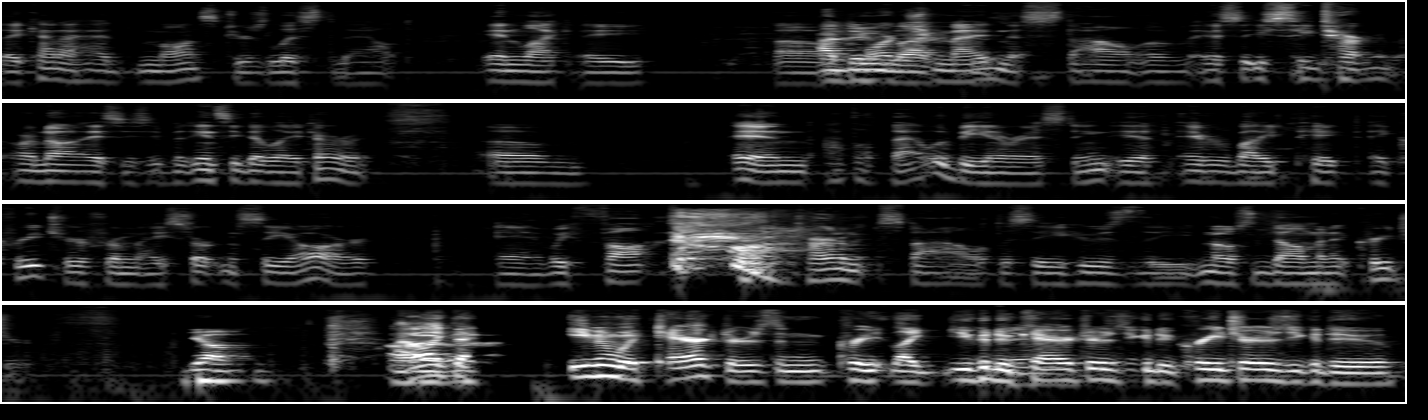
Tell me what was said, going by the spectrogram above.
they kind of had monsters listed out in like a uh, I do March like this. Madness style of SEC tournament, or not SEC, but NCAA tournament. Um, and I thought that would be interesting if everybody picked a creature from a certain CR and we fought tournament style to see who's the most dominant creature. Yup. I like uh, that. Even with characters and cre- like you could do Yeah. characters, you could do creatures, you could do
